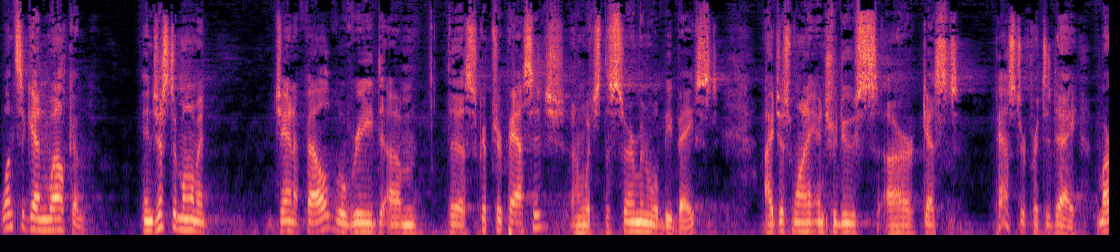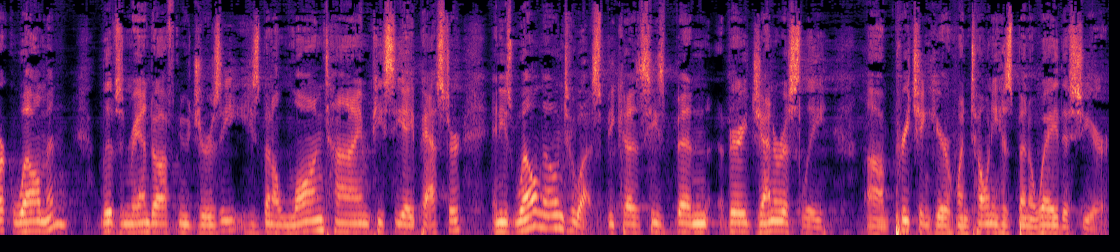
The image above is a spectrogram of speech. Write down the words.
Once again, welcome. In just a moment, Janet Feld will read um, the scripture passage on which the sermon will be based. I just want to introduce our guest pastor for today. Mark Wellman lives in Randolph, New Jersey. He's been a long time PCA pastor, and he's well known to us because he's been very generously um, preaching here when Tony has been away this year.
